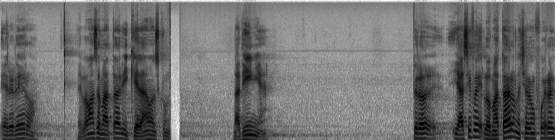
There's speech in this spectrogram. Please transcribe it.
heredero. Le vamos a matar y quedamos con la viña. Pero, y así fue, lo mataron, lo echaron fuera.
